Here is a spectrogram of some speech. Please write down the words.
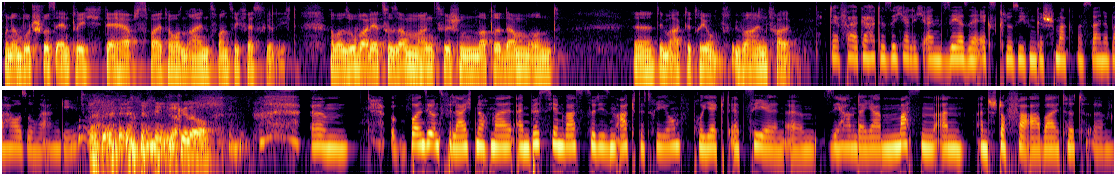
und dann wurde schlussendlich der Herbst 2021 festgelegt. Aber so war der Zusammenhang zwischen Notre Dame und äh, dem Arc de Triomphe über einen Falken. Der Falke hatte sicherlich einen sehr, sehr exklusiven Geschmack, was seine Behausung angeht. ja. Genau. ähm, wollen Sie uns vielleicht noch mal ein bisschen was zu diesem Arc de Triomphe Projekt erzählen? Ähm, Sie haben da ja Massen an, an Stoff verarbeitet. Ähm,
